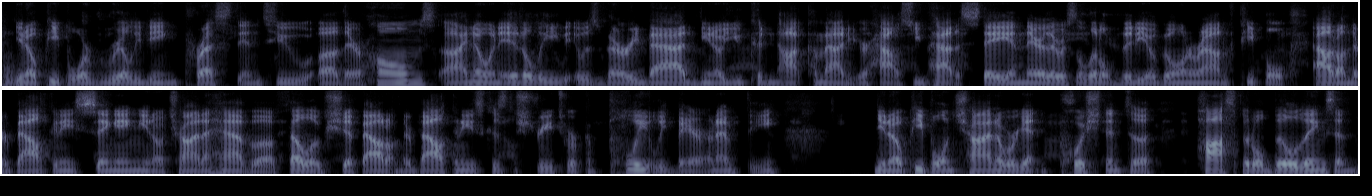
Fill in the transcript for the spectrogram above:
hmm. you know, people were really being pressed into uh, their homes. I know in Italy, it was very bad. You know, you could not come out of your house. You had to stay in there. There was a little video going around of people out on their balconies singing, you know, trying to have a fellowship out on their balconies because the streets were completely bare and empty. You know, people in China were getting pushed into hospital buildings and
